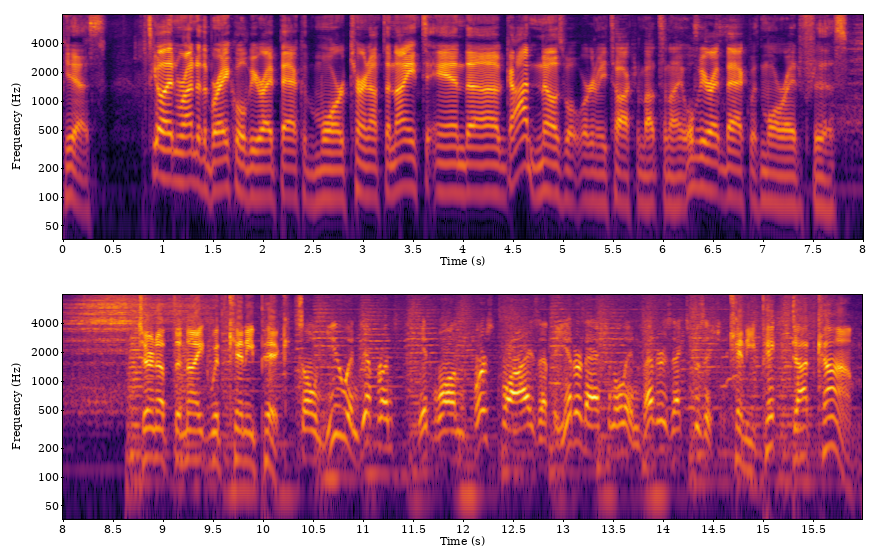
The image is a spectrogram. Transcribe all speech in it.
Yes. Let's go ahead and run to the break. We'll be right back with more Turn Up the Night, and uh, God knows what we're going to be talking about tonight. We'll be right back with more right after this. Turn Up the Night with Kenny Pick. So new and different, it won first prize at the International Inventors Exposition. KennyPick.com.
